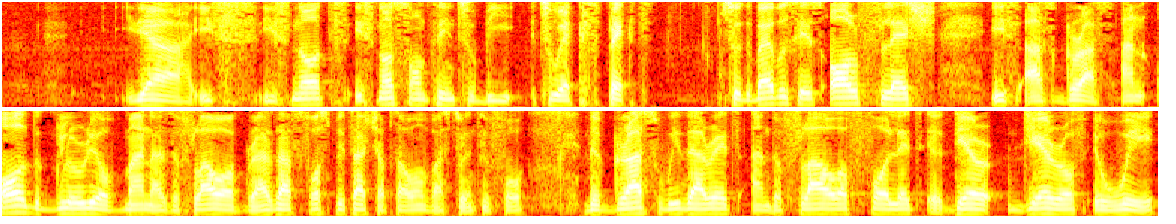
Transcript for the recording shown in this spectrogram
yeah, it's, it's not, it's not something to be, to expect. So the Bible says all flesh is as grass and all the glory of man as the flower of grass. That's First Peter chapter 1 verse 24. The grass withereth and the flower falleth uh, there, thereof away.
